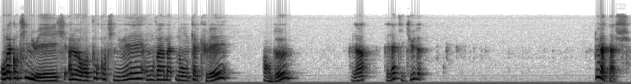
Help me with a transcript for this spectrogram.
On va continuer. Alors, pour continuer, on va maintenant calculer en deux la latitude de la tâche.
